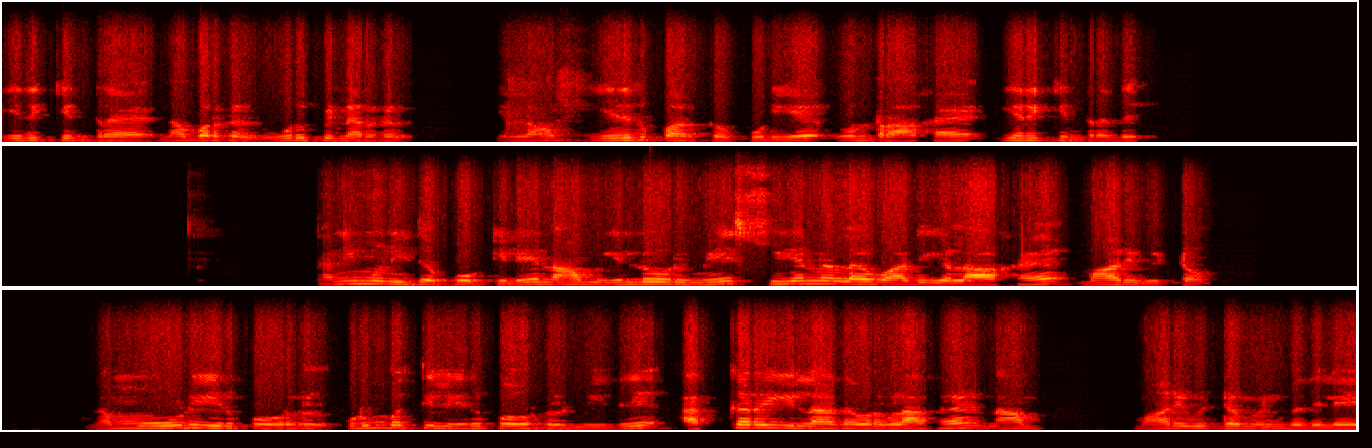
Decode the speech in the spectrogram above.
இருக்கின்ற நபர்கள் உறுப்பினர்கள் எல்லாம் எதிர்பார்க்கக்கூடிய ஒன்றாக இருக்கின்றது. தனிமனித போக்கிலே நாம் எல்லோருமே சுயநலவாதிகளாக மாறிவிட்டோம். நம்மோடு இருப்பவர்கள் குடும்பத்தில் இருப்பவர்கள் மீது அக்கறை இல்லாதவர்களாக நாம் மாறிவிட்டோம் என்பதிலே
